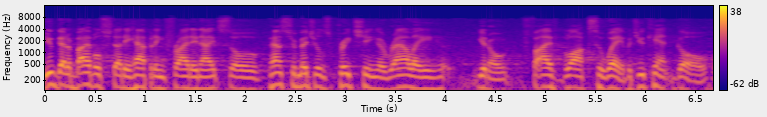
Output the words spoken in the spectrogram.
you've got a Bible study happening Friday night, so Pastor Mitchell's preaching a rally, you know, five blocks away, but you can't go.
